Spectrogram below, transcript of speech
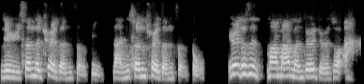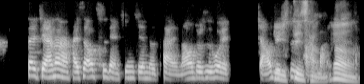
女生的确诊者比男生确诊者多，因为就是妈妈们就会觉得说啊，在家那还是要吃点新鲜的菜，然后就是会想要去市场买，嗯。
